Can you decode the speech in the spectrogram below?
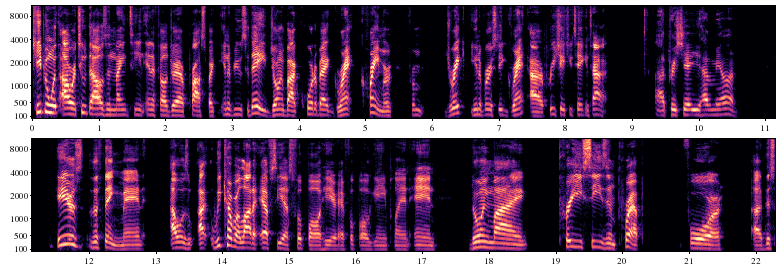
Keeping with our 2019 NFL Draft prospect interviews today, joined by quarterback Grant Kraemer from Drake University. Grant, I appreciate you taking time. I appreciate you having me on. Here's the thing, man. I was I, we cover a lot of FCS football here at Football Game Plan, and during my preseason prep for uh, this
